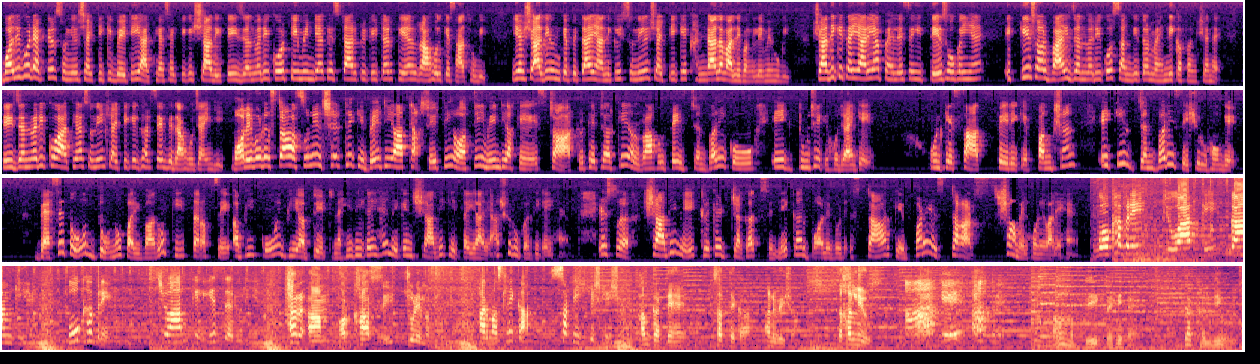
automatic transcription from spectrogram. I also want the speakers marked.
Speaker 1: Bollywood actor Sunil Shetty की बेटी आथिया शेट्टी की शादी, तेईस जनवरी को टीम इंडिया के स्टार क्रिकेटर के राहुल के साथ होगी। यह शादी उनके पिता यानी कि सुनील शेट्टी के खंडाला वाले बंगले में होगी। शादी की तैयारियाँ पहले से ही तेज हो गई हैं। 21 और 22 जनवरी को संगीत और मेहंदी का फ़ंक्शन है। तेईस जनवरी को आथिया सुनील शेट्टी के घर से विदा हो जाएँगी।
Speaker 2: बॉलीवुड स्टार सुनील शेट्टी की बेटी आथिया शेट्टी और टीम इंडिया के स्टार क्रिकेटर के राहुल तेईस जनवरी को एक दूजे के हो जाएँगे। उनके साथ फेरे के फ़ंक्शन 21 जनवरी से शुरू होंगे। वैसे तो दोनों परिवारों की तरफ़ से अभी कोई भी अपडेट नहीं दी गई है लेकिन शादी की तैयारियाँ शुरू कर दी गई हैं। इस शादी में क्रिकेट जगत से लेकर बॉलीवुड स्टार के बड़े स्टार्स शामिल होने वाले हैं।
Speaker 1: वो खबरें जो आपके काम की है।
Speaker 3: वो खबरें जो आपके लिए ज़रूरी है।
Speaker 4: हर आम और खास से जुड़े मसले।
Speaker 2: हर मसले का सटीक विश्लेषण।
Speaker 5: हम करते हैं सत्य का अन्वेषण। दखल न्यूज़।
Speaker 3: आपके हक में।
Speaker 6: आप देख रहे हैं दखल न्यूज़।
